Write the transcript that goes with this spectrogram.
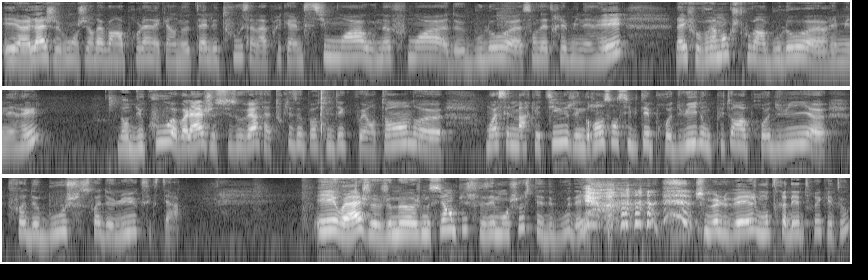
Et euh, là, je, bon, viens d'avoir un problème avec un hôtel et tout, ça m'a pris quand même 6 mois ou 9 mois de boulot euh, sans être rémunérée. Là, il faut vraiment que je trouve un boulot rémunéré. Donc du coup, voilà, je suis ouverte à toutes les opportunités que vous pouvez entendre. moi, c'est le marketing, j'ai une grande sensibilité produit, donc plutôt un produit soit de bouche, soit de luxe, etc. Et voilà, je, me, souviens en plus, je faisais mon show, j'étais debout d'ailleurs. je me levais, je montrais des trucs et tout.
